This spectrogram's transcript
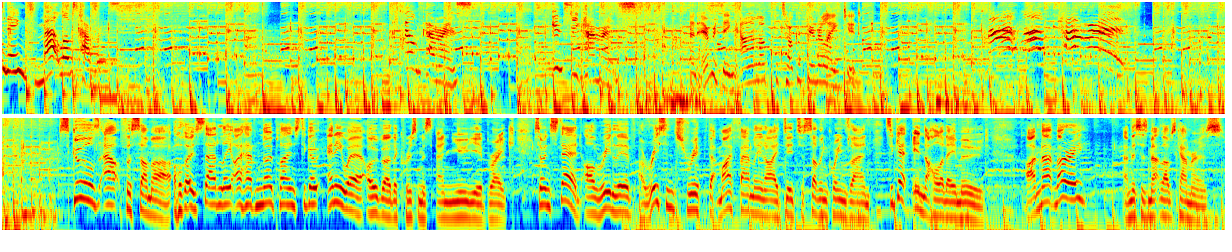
listening to Matt Loves Cameras. Film cameras. Instant cameras. and everything analog photography related. Matt Loves Cameras! School's out for summer, although sadly I have no plans to go anywhere over the Christmas and New Year break. So instead, I'll relive a recent trip that my family and I did to southern Queensland to get in the holiday mood. I'm Matt Murray, and this is Matt Loves Cameras.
